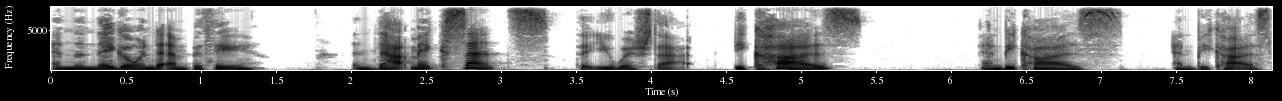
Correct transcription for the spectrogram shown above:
And then they go into empathy. And that makes sense that you wish that because, and because, and because.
